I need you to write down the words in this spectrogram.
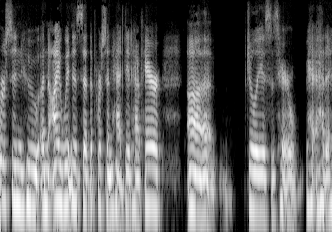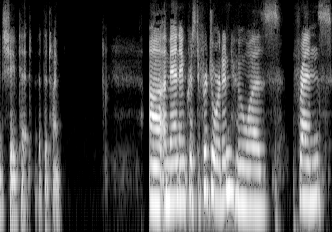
person who, an eyewitness said the person had did have hair. Uh, Julius's hair had a shaved head at the time. Uh, a man named Christopher Jordan, who was friends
